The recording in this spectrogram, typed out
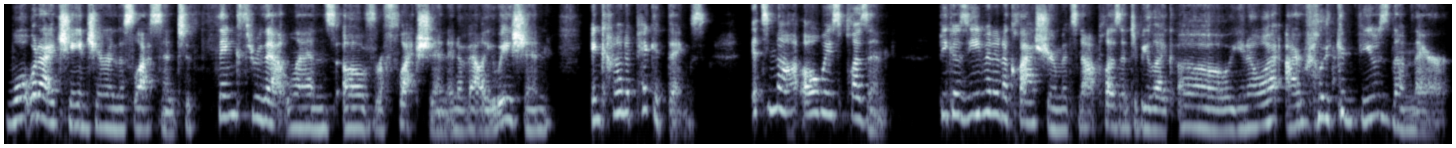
what would I change here in this lesson? To think through that lens of reflection and evaluation and kind of pick at things. It's not always pleasant because even in a classroom, it's not pleasant to be like, oh, you know what? I really confused them there.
